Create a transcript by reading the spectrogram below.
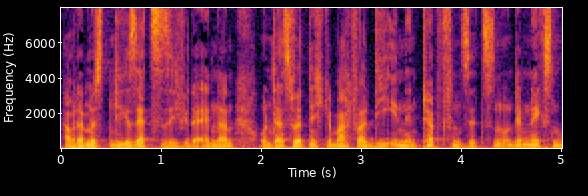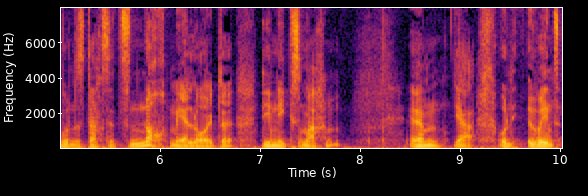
Aber da müssten die Gesetze sich wieder ändern. Und das wird nicht gemacht, weil die in den Töpfen sitzen und im nächsten Bundestag sitzen noch mehr Leute, die nichts machen. Ähm, ja, und übrigens,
